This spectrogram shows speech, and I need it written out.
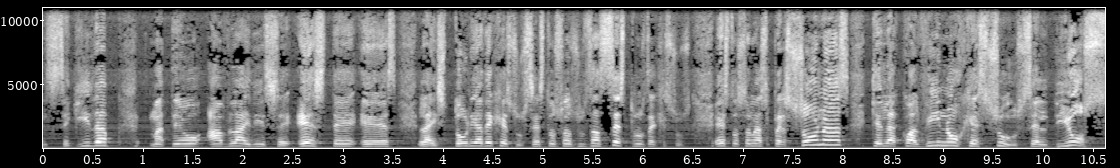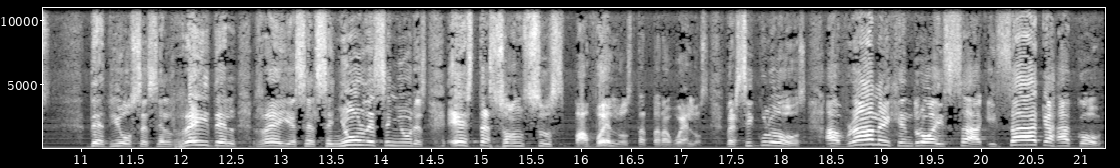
Enseguida Mateo habla y dice, este es la historia de Jesús, estos son sus ancestros de Jesús, estos son las personas que la cual vino Jesús, el Dios de dioses, el rey del reyes, el señor de señores. Estas son sus abuelos, tatarabuelos. Versículo 2. Abraham engendró a Isaac, Isaac a Jacob,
